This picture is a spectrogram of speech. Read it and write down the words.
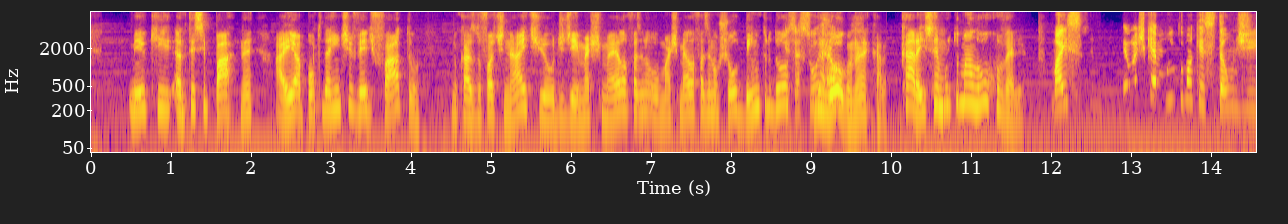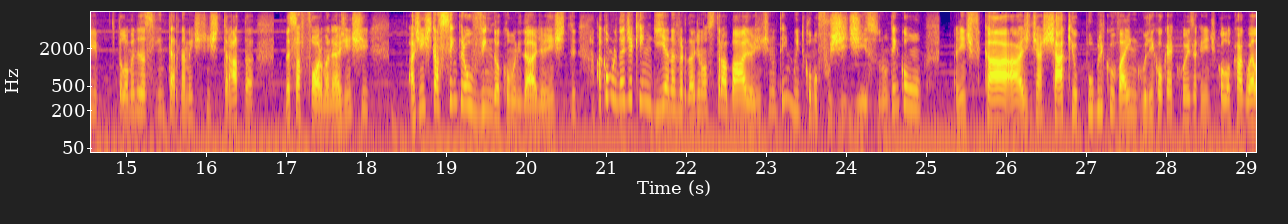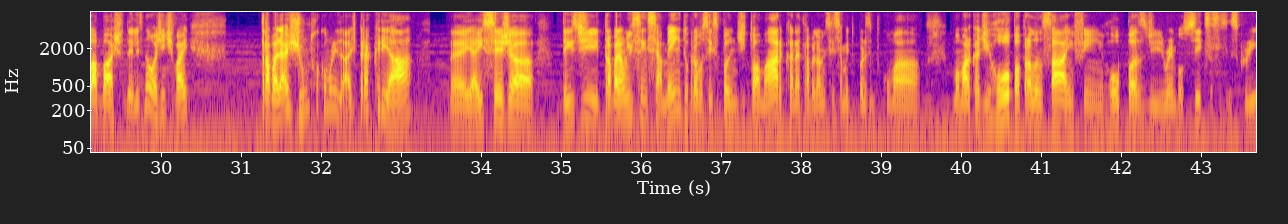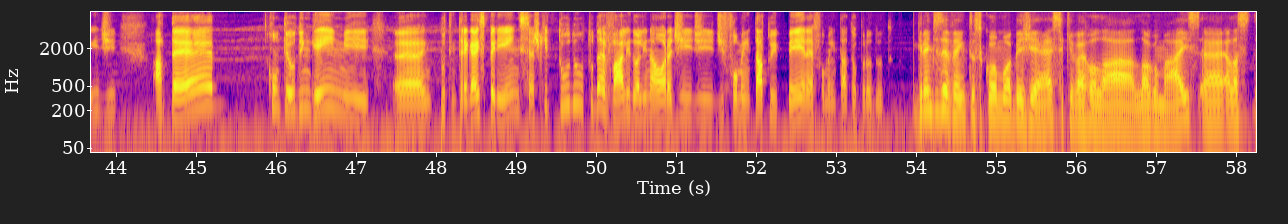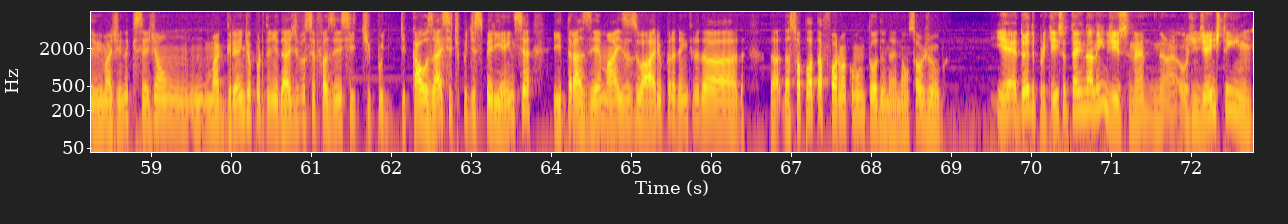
meio que antecipar, né? Aí a ponto da gente ver de fato, no caso do Fortnite, o DJ Marshmallow fazendo o Marshmallow fazendo um show dentro do, é do jogo, né, cara? Cara, isso é muito maluco, velho. Mas Eu acho que é muito uma questão de, pelo menos assim, internamente a gente trata dessa forma, né? A gente a gente tá sempre ouvindo a comunidade. A gente a comunidade é quem guia, na verdade, o nosso trabalho. A gente não tem muito como fugir disso. Não tem como a gente ficar, a gente achar que o público vai engolir qualquer coisa que a gente colocar a goela abaixo deles. Não, a gente vai trabalhar junto com a comunidade para criar, né? E aí seja desde trabalhar um licenciamento para você expandir tua marca, né? Trabalhar um licenciamento, por exemplo, com uma, uma marca de roupa para lançar, enfim, roupas de Rainbow Six, Assassin's Creed, até conteúdo em game, é, puta, entregar experiência, acho que tudo, tudo é válido ali na hora de, de, de fomentar tua IP, né? Fomentar teu produto. Grandes eventos como a BGS, que vai rolar logo mais, é, elas, eu imagino que sejam um, uma grande oportunidade de você fazer esse tipo de causar esse tipo de experiência e trazer mais usuário para dentro da, da, da, sua plataforma como um todo, né? Não só o jogo. E é doido, porque isso tá indo além disso, né? Hoje em dia a gente tem.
